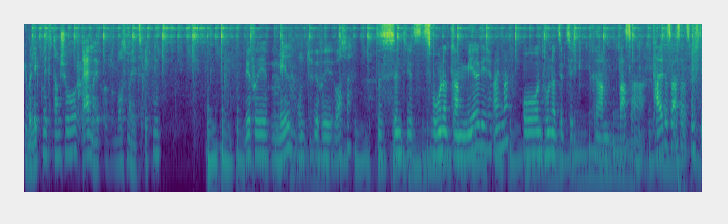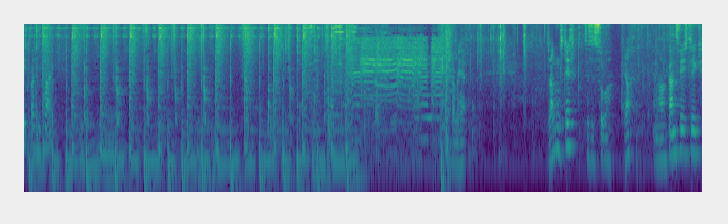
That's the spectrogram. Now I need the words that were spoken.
Überlegt mir jetzt dann schon dreimal, was man jetzt wegnimmt. Wie viel Mehl und wie viel Wasser? Das sind jetzt 200 Gramm Mehl, die ich reinmache und 170 Gramm Wasser. Kaltes Wasser ist wichtig bei dem Teig. Schau mal her. Lang uns das? Das ist super. Ja. Genau, ganz wichtig.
